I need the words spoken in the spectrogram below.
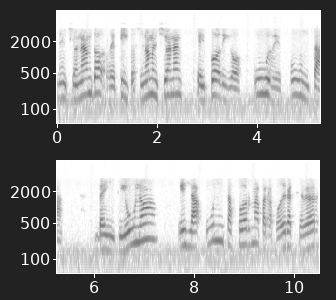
mencionando, repito, si no mencionan el código U de punta 21, es la única forma para poder acceder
